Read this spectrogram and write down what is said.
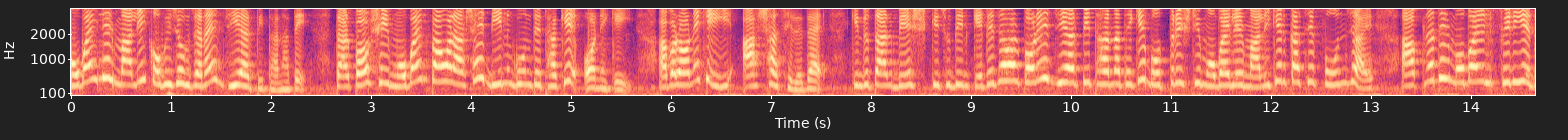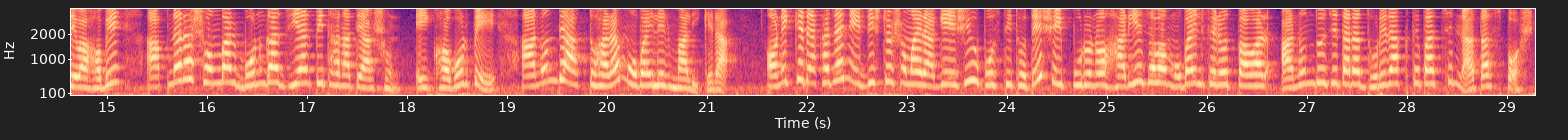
মোবাইলের মালিক অভিযোগ জানায় জিআরপি থানাতে। তারপর সেই মোবাইল পাওয়ার আশায় দিন গুনতে থাকে অনেকেই। আবার অনেকেই আশা ছেড়ে দেয়। কিন্তু তার বেশ কিছুদিন কেটে যাওয়ার পরে জিআরপি থানা থেকে বত্রিশটি মোবাইলের মালিকের কাছে ফোন যায়, আপনাদের মোবাইল ফিরিয়ে দেওয়া হবে। আপনারা সোমবার বনগা জিআরপি থানাতে আসুন। এই খবর পেয়ে আনন্দে আত্মহারা মোবাইলের মালিকেরা। অনেককে দেখা যায় নির্দিষ্ট সময়ের আগে এসে উপস্থিত হতে সেই পুরনো হারিয়ে যাওয়া মোবাইল ফেরত পাওয়ার আনন্দ যে তারা ধরে রাখতে পারছেন না তা স্পষ্ট।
